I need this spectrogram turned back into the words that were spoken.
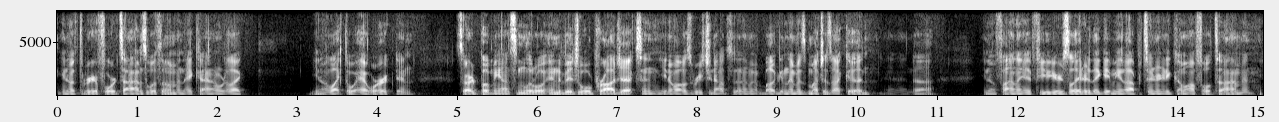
you know, three or four times with them, and they kind of were like, you know, liked the way I worked and started putting me on some little individual projects. And you know, I was reaching out to them and bugging them as much as I could. And uh, you know, finally, a few years later, they gave me the opportunity to come on full time, and you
